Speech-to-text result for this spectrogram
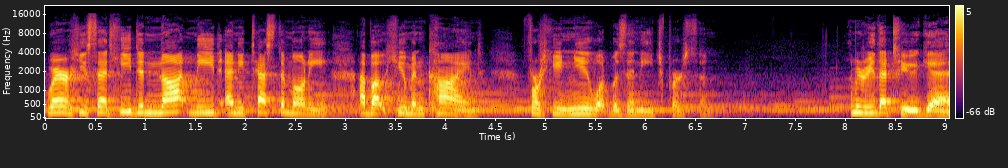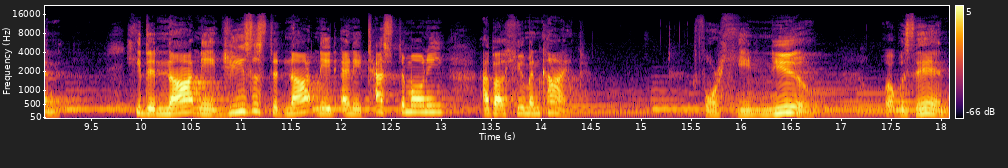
where he said, He did not need any testimony about humankind, for he knew what was in each person. Let me read that to you again. He did not need, Jesus did not need any testimony about humankind, for he knew what was in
